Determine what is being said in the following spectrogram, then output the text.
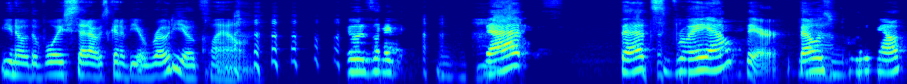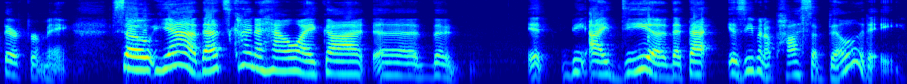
you know, the voice said I was going to be a rodeo clown. it was like that that's way out there. That yeah. was way out there for me. So yeah that's kind of how i got uh, the it the idea that that is even a possibility.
